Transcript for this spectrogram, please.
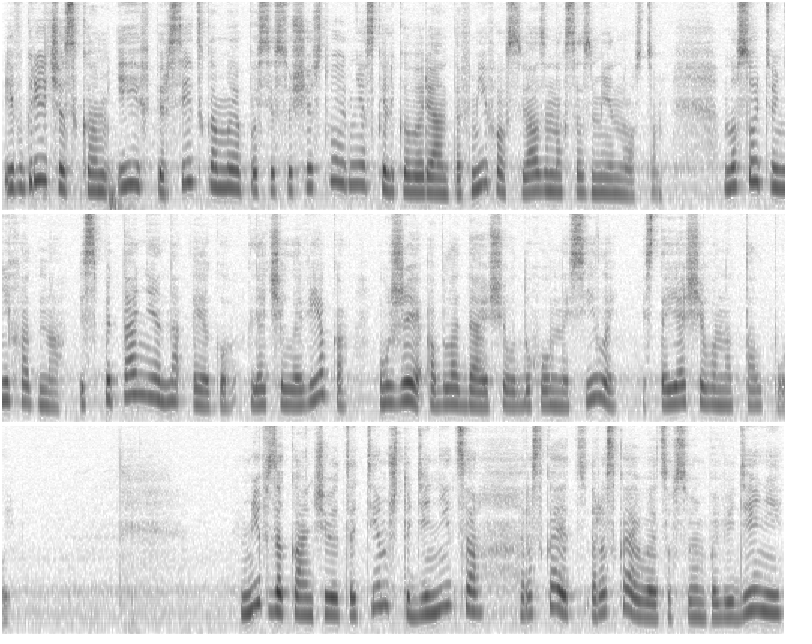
И в греческом, и в персидском эпосе существует несколько вариантов мифов, связанных со змееносцем. Но суть у них одна – испытание на эго для человека, уже обладающего духовной силой и стоящего над толпой. Миф заканчивается тем, что Деница раскаивается в своем поведении,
